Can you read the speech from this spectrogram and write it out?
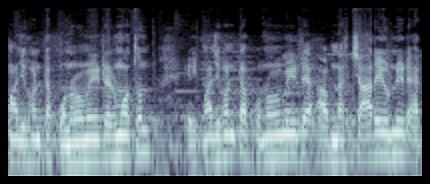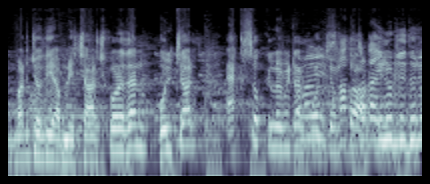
পাঁচ ঘণ্টা পনেরো মিনিটের মতন। এই পাঁচ ঘণ্টা পনেরো মিনিটে আপনার চার ইউনিট একবার যদি আপনি চার্জ করে দেন ফুল চার্জ একশো কিলোমিটার পর্যন্ত টাকা ইউনিট যদি ধরি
